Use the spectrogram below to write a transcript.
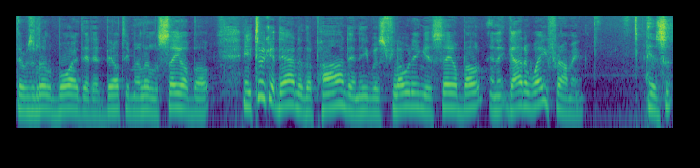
There was a little boy that had built him a little sailboat. And he took it down to the pond and he was floating his sailboat and it got away from him. His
